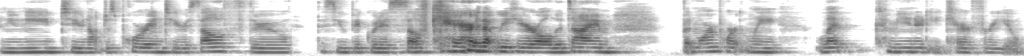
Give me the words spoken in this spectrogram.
And you need to not just pour into yourself through this ubiquitous self care that we hear all the time, but more importantly, let community care for you.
